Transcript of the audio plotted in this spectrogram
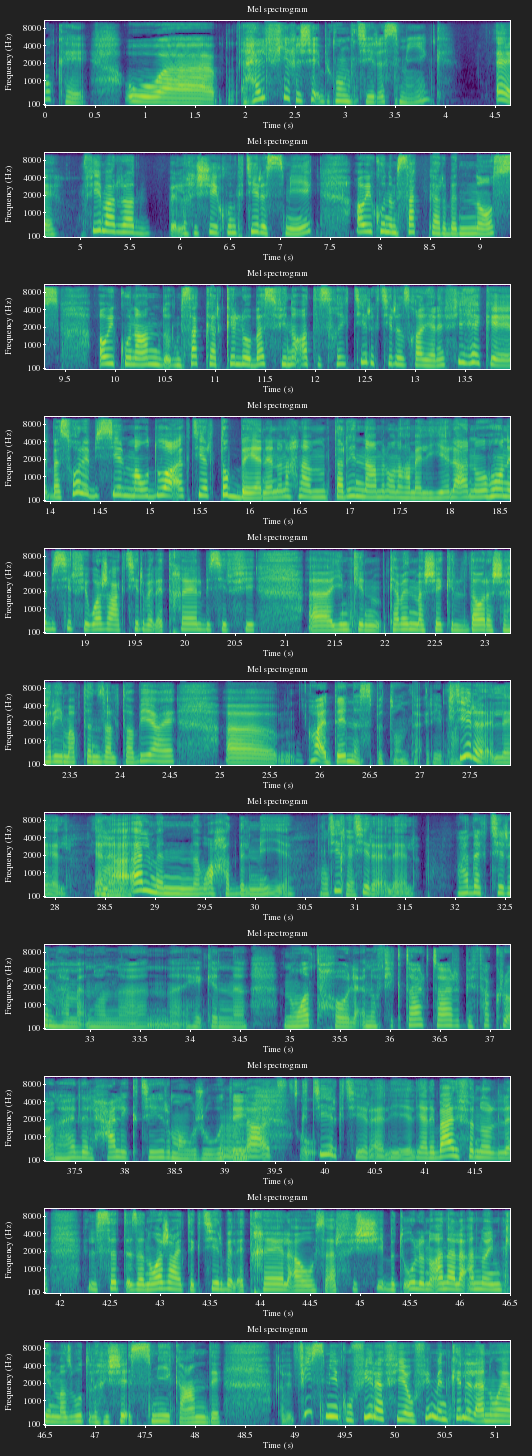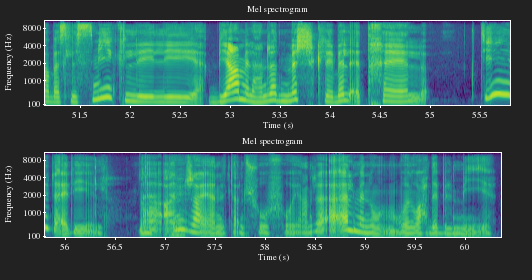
okay. وهل في غشاء بيكون كتير سميك؟ إيه. في مرات الغشاء يكون كتير سميك أو يكون مسكر بالنص أو يكون عنده مسكر كله بس في نقط صغيرة كتير كتير صغار يعني في هيك بس هون بيصير موضوع كتير طبي. يعني إنه نحن مضطرين نعملهم عملية لأنه هون بيصير في وجع كتير بالإدخال بيصير في آه يمكن كمان مشاكل الدورة الشهرية ما بتنزل طبيعي. آه هو قد إيه نسبتهم تقريبا؟ كتير قليل. يعني, أقل من واحد بالمية. كتير كتير قليل. وهذا كتير مهم إنه هيك نوضحه لأنه في كتار كتار بيفكروا إنه هذه الحالة كتير موجودة. لا كتير كتير قليل. يعني بعرف إنه الست إذا انوجعت كتير بالإدخال أو صار في شيء بتقول إنه أنا لأنه يمكن مزبوط الغشاء سميك عندي. في سميك وفي رفيع وفي من كل الأنواع بس السميك اللي, اللي بيعمل عن جد مشكلة بالإدخال كتير قليل. انجا يعني تنشوفه يعني أقل من من واحدة بالمية.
